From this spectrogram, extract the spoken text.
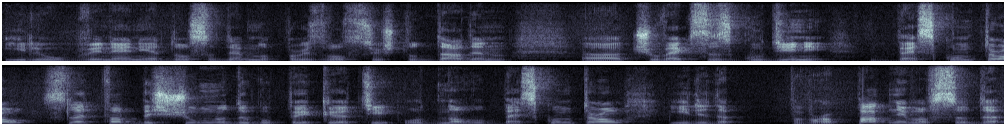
или обвинение до съдебно производство срещу даден а, човек с години без контрол, след това безшумно да го прекрати отново без контрол или да пропадне в съда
